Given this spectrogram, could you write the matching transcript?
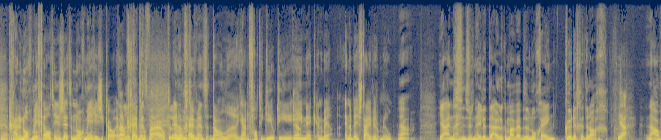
Ja. Ga je er nog meer geld in zetten, nog meer risico. En dan op een gegeven moment, gevaar op de en op een gegeven moment dan, eh, ja, dan valt die guillotine in je nek en dan, ben je, en dan ben je, sta je weer op nul. Ja. Ja, en dat is een hele duidelijke. Maar we hebben er nog één. Kuddegedrag. Ja, Nou,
